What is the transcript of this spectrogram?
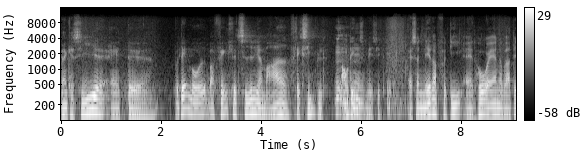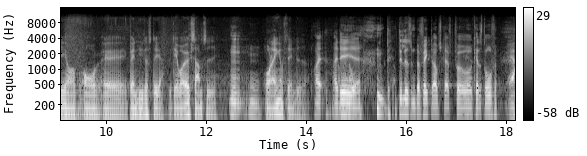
man kan sige, at øh, på den måde var fængslet tidligere meget fleksibelt afdelingsmæssigt. Altså netop fordi, at HR'erne var deroppe og øh, banditers der. Det var jo ikke samtidig. Mm. Under ingen omstændigheder. Nej, ej, det, øh, det, det lyder som en perfekt opskrift på katastrofe. Ja.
